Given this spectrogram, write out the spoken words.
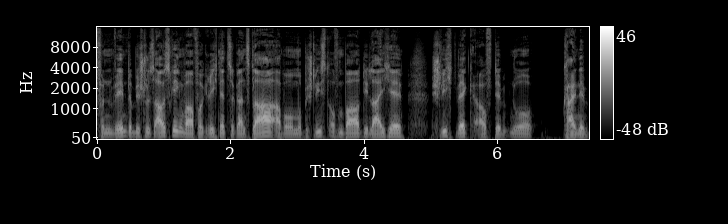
von wem der Beschluss ausging, war vor Gericht nicht so ganz klar, aber man beschließt offenbar, die Leiche schlichtweg auf dem nur keine,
